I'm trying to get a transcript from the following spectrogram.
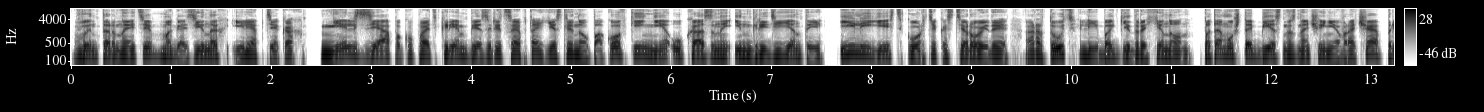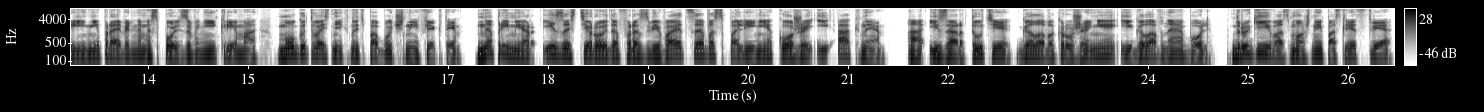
в интернете, магазинах или аптеках. Нельзя покупать крем без рецепта, если на упаковке не указаны ингредиенты или есть кортикостероиды, ртуть либо гидрохинон. Потому что без назначения врача при неправильном использовании крема могут возникнуть побочные эффекты. Например, из-за стероидов развивается воспаление кожи и акне, а из-за ртути – головокружение и головная боль. Другие возможные последствия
